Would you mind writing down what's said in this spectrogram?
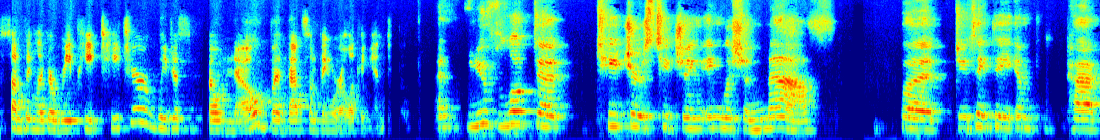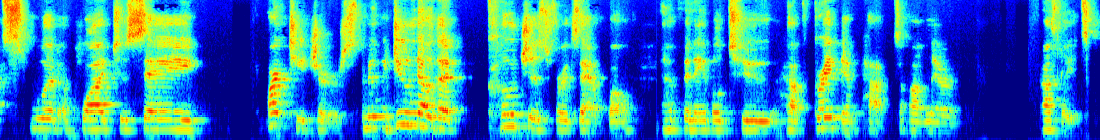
something like a repeat teacher, we just don't know, but that's something we're looking into. And you've looked at teachers teaching English and math but do you think the impacts would apply to, say, art teachers? I mean, we do know that coaches, for example, have been able to have great impact on their athletes.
